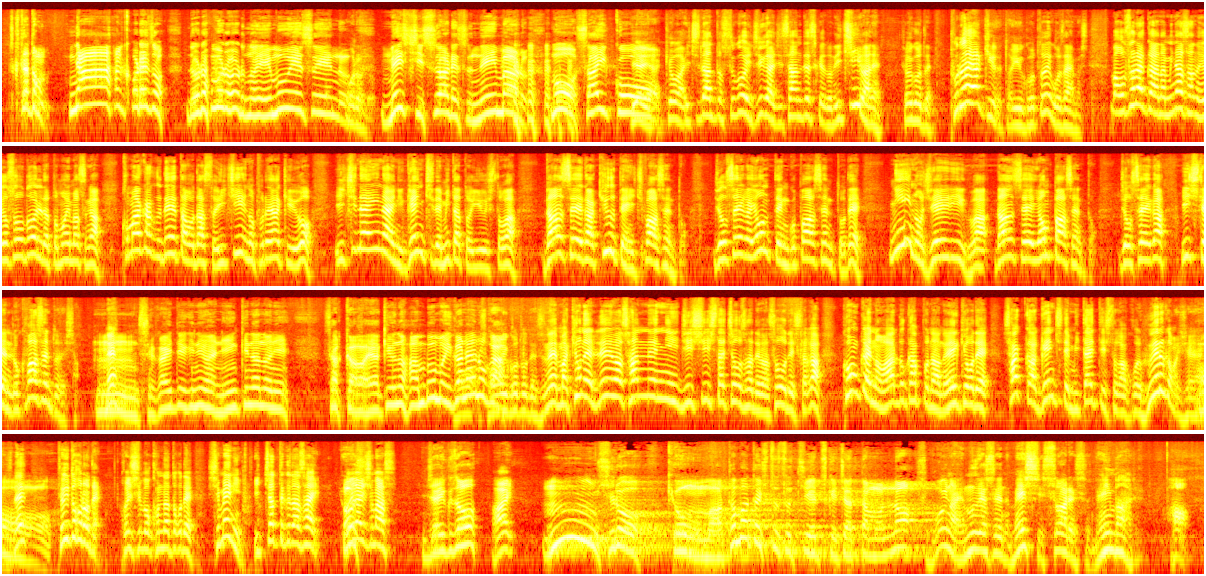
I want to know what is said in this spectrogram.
つくたとんな？あこれぞ。ドラムロールの MSN メッシスアレスネイマール。もう最高。いやいや今日は一段とすごい自画自賛ですけど1位はねそういうことでプロ野球ということでございましたまあおそらくあの皆さんの予想通りだと思いますが細かくデータを出すと1位のプロ野球を1年以内に現地で見たという人は男性が9.1%女性が4.5%で2位の J リーグは男性4%女性が1.6%でした。ね、うん世界的には人気なのにサッカーは野球の半分もいかないのかそういうことですね。まあ去年令和3年に実施した調査ではそうでしたが、今回のワールドカップのあの影響でサッカー現地で見たいって人がこれ増えるかもしれないですねお。というところで今週もこんなところで締めに行っちゃってください。お願いします。じゃあ行くぞはい。うーんシロ今日もまたまた一つ知恵つけちゃったもんなすごいな MSN メッシスアレスネイマール。はあ。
